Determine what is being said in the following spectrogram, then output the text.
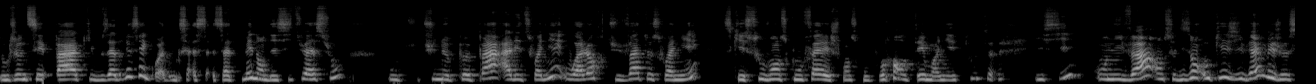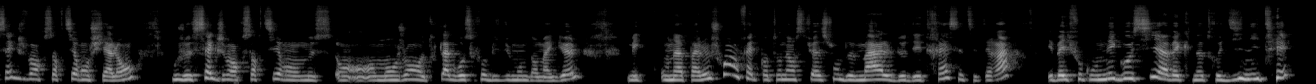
donc je ne sais pas à qui vous adresser quoi. Donc ça, te met dans des situations où tu, ne peux pas aller te soigner, ou alors tu vas te soigner, ce qui est souvent ce qu'on fait, et je pense qu'on pourra en témoigner toutes ici. On y va en se disant, ok, j'y vais, mais je sais que je vais en ressortir en chialant, ou je sais que je vais en ressortir en, mangeant toute la grossophobie du monde dans ma gueule, mais on n'a pas le choix en fait. Quand on est en situation de mal, de détresse, etc., eh ben, il faut qu'on négocie avec notre dignité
